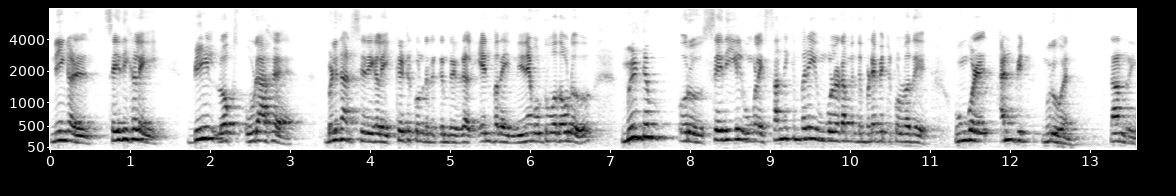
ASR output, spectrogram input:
நீங்கள் செய்திகளை பி லோக்ஸ் ஊடாக வெளிநாட்டு செய்திகளை கேட்டுக்கொண்டிருக்கின்றீர்கள் என்பதை நினைவூட்டுவதோடு மீண்டும் ஒரு செய்தியில் உங்களை சந்திக்கும் வரை உங்களிடம் இந்த விடைபெற்றுக் கொள்வது உங்கள் அன்பின் முருகன். நன்றி.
